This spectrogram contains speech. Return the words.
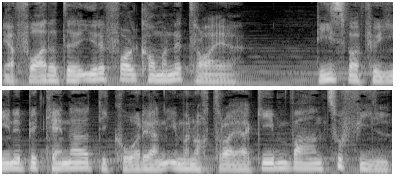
Er forderte ihre vollkommene Treue. Dies war für jene Bekenner, die Korean immer noch treu ergeben waren, zu viel.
